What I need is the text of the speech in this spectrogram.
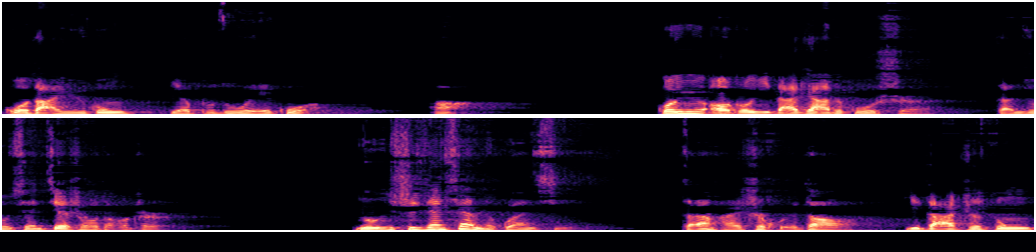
过大于功也不足为过啊。关于澳洲伊达家的故事，咱就先介绍到这儿。由于时间线的关系，咱还是回到伊达直宗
